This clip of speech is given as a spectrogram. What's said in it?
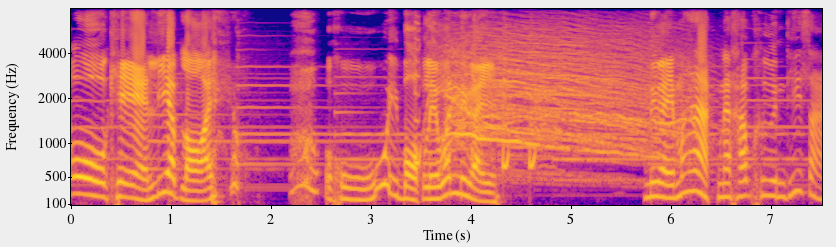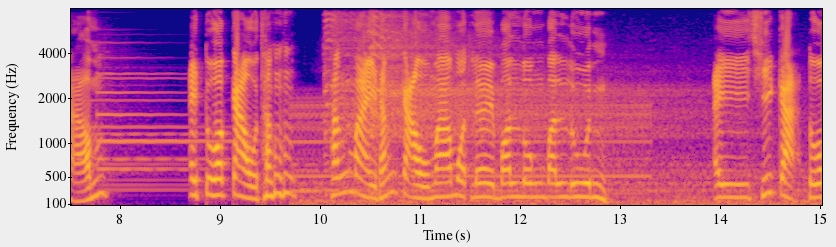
โอเค เรียบร้อย โอ้โหบอกเลยว่าเหนื่อย เหนื่อยมากนะครับ คืนที่สาม ตัวเก่าทั้งทั้งใหม่ทั้งเก่ามาหมดเลยบอลลงบอลลูน ไอชิกะตัว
